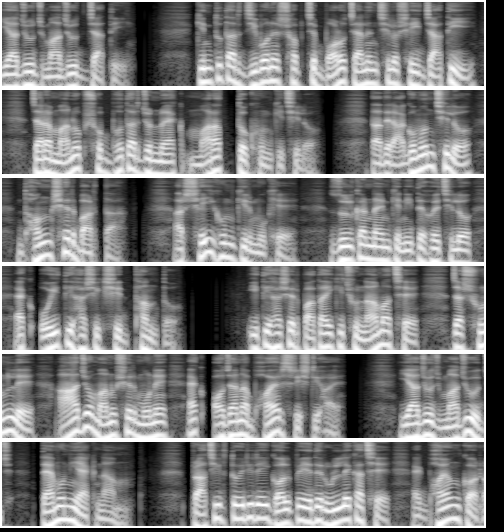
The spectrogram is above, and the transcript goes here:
ইয়াজুজ মাজুজ জাতি। কিন্তু তার জীবনের সবচেয়ে বড় চ্যালেঞ্জ ছিল সেই জাতি যারা মানব সভ্যতার জন্য এক মারাত্মক হুমকি ছিল। তাদের আগমন ছিল ধ্বংসের বার্তা। আর সেই হুমকির মুখে জুলকারনাইনকে নিতে হয়েছিল এক ঐতিহাসিক সিদ্ধান্ত। ইতিহাসের পাতায় কিছু নাম আছে যা শুনলে আজও মানুষের মনে এক অজানা ভয়ের সৃষ্টি হয়। ইয়াজুজ মাজুজ তেমনই এক নাম। প্রাচীর তৈরির এই গল্পে এদের উল্লেখ আছে এক ভয়ঙ্কর,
